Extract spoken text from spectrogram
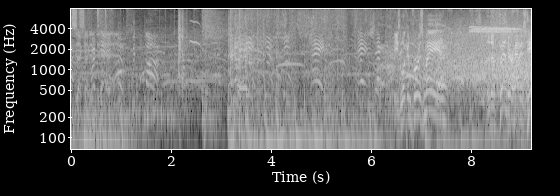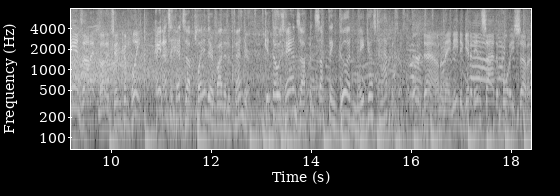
That makes it second and ten. He's looking for his man. The defender had his hands on it, but it's incomplete. Hey, that's a heads-up play there by the defender. Get those hands up, and something good may just happen. Third down, and they need to get it inside the 47.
